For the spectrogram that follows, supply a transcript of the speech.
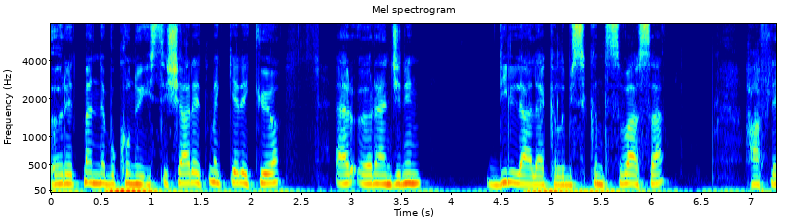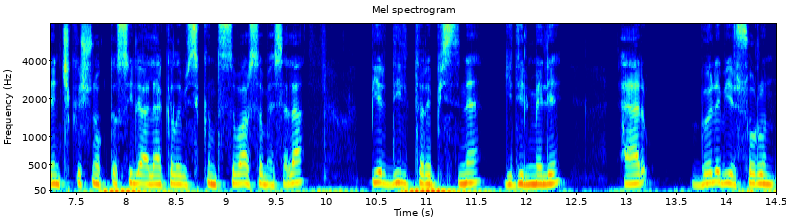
öğretmenle bu konuyu istişare etmek gerekiyor. Eğer öğrencinin dille alakalı bir sıkıntısı varsa, harflerin çıkış noktasıyla alakalı bir sıkıntısı varsa mesela bir dil terapistine gidilmeli. Eğer böyle bir sorun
